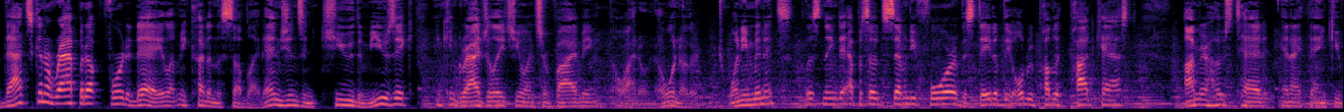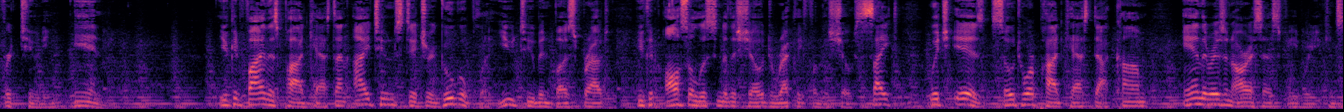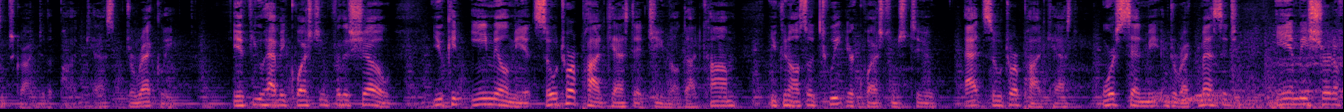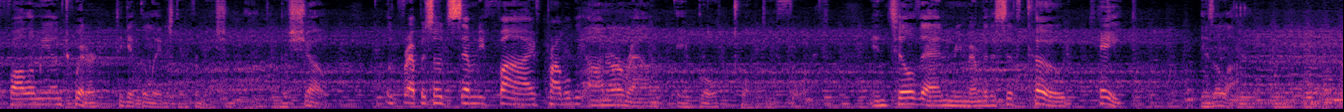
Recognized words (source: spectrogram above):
That's going to wrap it up for today. Let me cut in the sublight engines and cue the music and congratulate you on surviving, oh, I don't know, another 20 minutes listening to episode 74 of the State of the Old Republic podcast. I'm your host, Ted, and I thank you for tuning in. You can find this podcast on iTunes, Stitcher, Google Play, YouTube, and Buzzsprout. You can also listen to the show directly from the show site, which is sotorpodcast.com, and there is an RSS feed where you can subscribe to the podcast directly. If you have a question for the show, you can email me at sotorpodcast at gmail.com. You can also tweet your questions to at sotorpodcast or send me a direct message. And be sure to follow me on Twitter to get the latest information on the show. Look for episode 75, probably on or around April 24th. Until then, remember the Sith code, Cake is a lie.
